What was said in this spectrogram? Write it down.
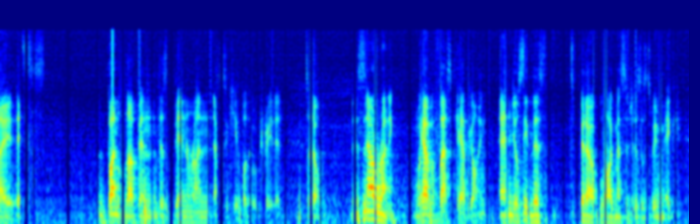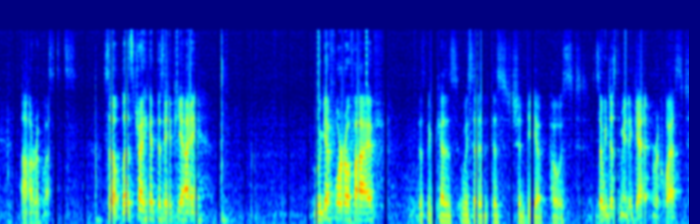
I, it's bundled up in this bin run executable that we created. So this is now running. We have a Flask app going, and you'll see this spit out log messages as we make uh, requests. So let's try to hit this API. We get 405. That's because we said that this should be a post. So we just made a get request.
